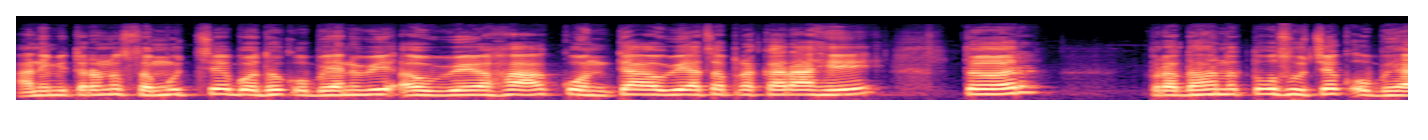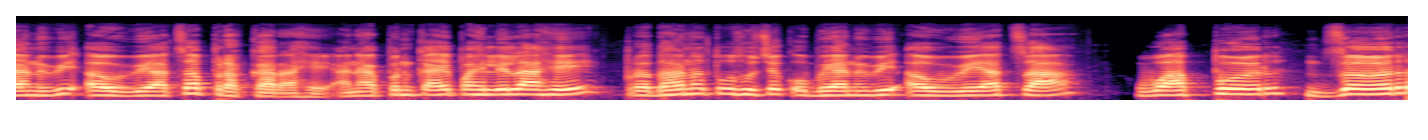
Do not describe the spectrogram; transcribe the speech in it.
आणि मित्रांनो समुच्चय बोधक उभयान्वी अव्यय हा कोणत्या अव्ययाचा प्रकार आहे? तर प्रधानत्वसूचक उभयान्वी अव्ययाचा प्रकार आहे. आणि आपण काय पाहिलेलं आहे? प्रधानत्वसूचक उभयान्वी अव्ययाचा वापर जर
